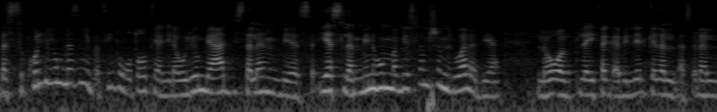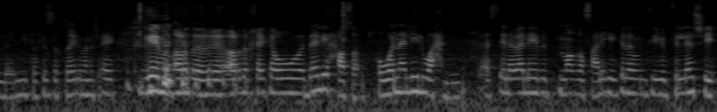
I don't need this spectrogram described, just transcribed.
بس كل يوم لازم يبقى فيه ضغوطات يعني لو اليوم بيعدي سلام peace يسلم منهم ما بيسلمش من الولد يعني. اللي هو بتلاقي فجأة بالليل كده الأسئلة الميتافيزيقية اللي مالهاش إيه جاية من أرض أرض الخيكة هو ده ليه حصل؟ هو أنا ليه لوحدي؟ الأسئلة بقى اللي هي بتنغص عليكي كده وانت في لا شيء.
